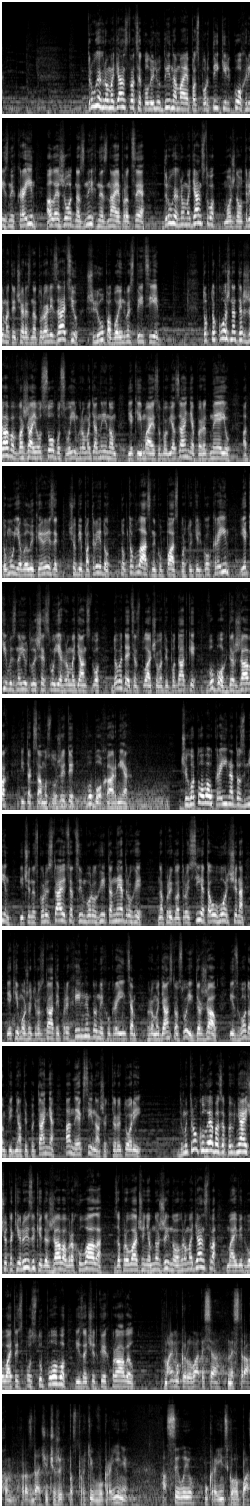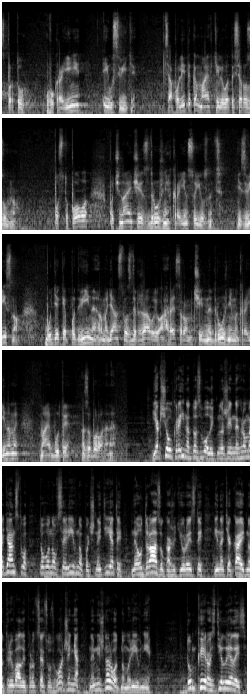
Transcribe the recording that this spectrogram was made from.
Друге громадянство це коли людина має паспорти кількох різних країн, але жодна з них не знає про це. Друге громадянство можна отримати через натуралізацію, шлюб або інвестиції. Тобто кожна держава вважає особу своїм громадянином, який має зобов'язання перед нею. А тому є великий ризик, що біпатриду, тобто власнику паспорту кількох країн, які визнають лише своє громадянство, доведеться сплачувати податки в обох державах і так само служити в обох арміях. Чи готова Україна до змін і чи не скористаються цим вороги та недруги, наприклад, Росія та Угорщина, які можуть роздати прихильним до них українцям громадянства своїх держав і згодом підняти питання анексії наших територій? Дмитро Кулеба запевняє, що такі ризики держава врахувала. Запровадження множинного громадянства має відбуватись поступово і за чітких правил. Маємо керуватися не страхом роздачі чужих паспортів в Україні, а силою українського паспорту в Україні і у світі. Ця політика має втілюватися розумно, поступово починаючи з дружніх країн-союзниць. І, звісно, будь-яке подвійне громадянство з державою-агресором чи недружніми країнами має бути заборонене. Якщо Україна дозволить множинне громадянство, то воно все рівно почне діяти не одразу, кажуть юристи, і натякають на тривалий процес узгодження на міжнародному рівні. Думки розділились.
